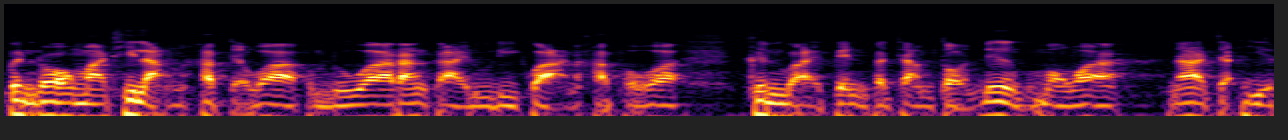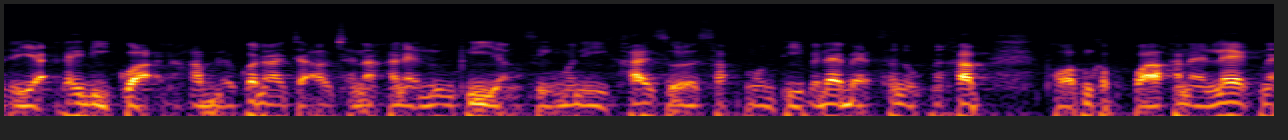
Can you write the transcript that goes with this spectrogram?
เป็นรองมาที่หลังนะครับ แต่ว่าผมดูว่าร่างกายดูดีกว่านะครับ เพราะว่าเคลื่อนไหวเป็นประจำต่อเนื่องผมมองว่าน่าจะยืนระยะได้ดีกว่านะครับ แล้วก็น่าจะเอาชนะคะแนนรุ่นพี่อย่างสิงห์มณีค่ายสุรศักดิ์มนตรีไปได้แบบสนุกนะครับ พร้อมกับคว้าคะแนนแรกใน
